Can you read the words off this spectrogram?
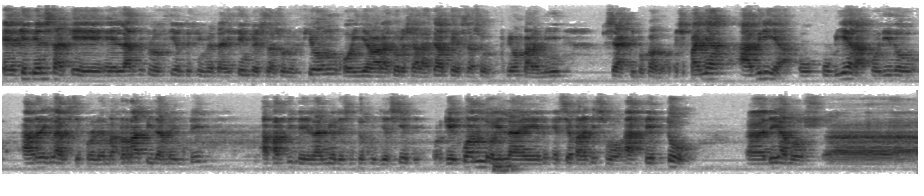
el que piensa que el artículo 155 es la solución o llevar a todos a la cárcel es la solución, para mí se ha equivocado. España habría o hubiera podido arreglar este problema rápidamente a partir del año de 2017, porque cuando el, el, separatismo aceptó, eh, digamos, uh,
